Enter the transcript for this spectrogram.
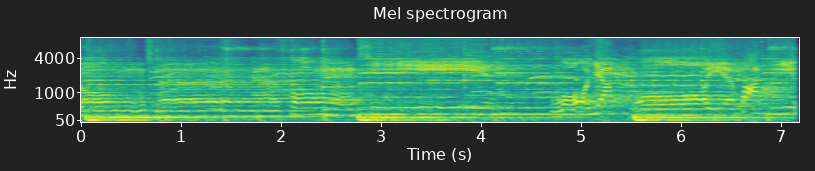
龍翔風遷，我一概不要。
